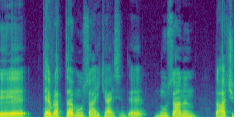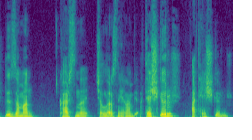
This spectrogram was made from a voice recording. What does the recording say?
Ee, Tevrat'ta Musa hikayesinde Musa'nın dağa çıktığı zaman karşısında çalılar arasında yanan bir ateş görür. Ateş görür.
